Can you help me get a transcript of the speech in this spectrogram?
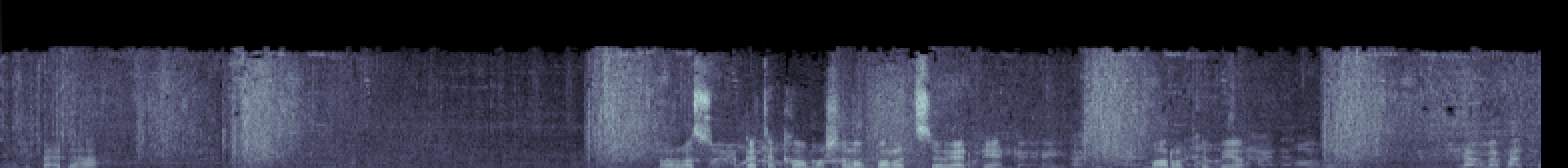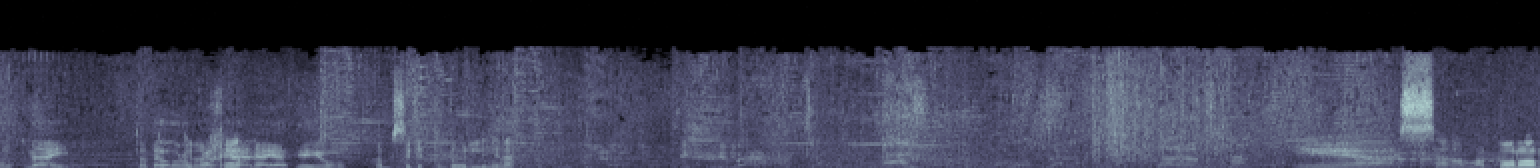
اللي بعدها. والله اسم حقتها كمان ما شاء الله الضرة تسويها عارفين مرة كبير. تم فتح اثنين. دورك الأخير. الآن يا خمسة قلت الدوري اللي هنا. يا سلام على الضرر.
